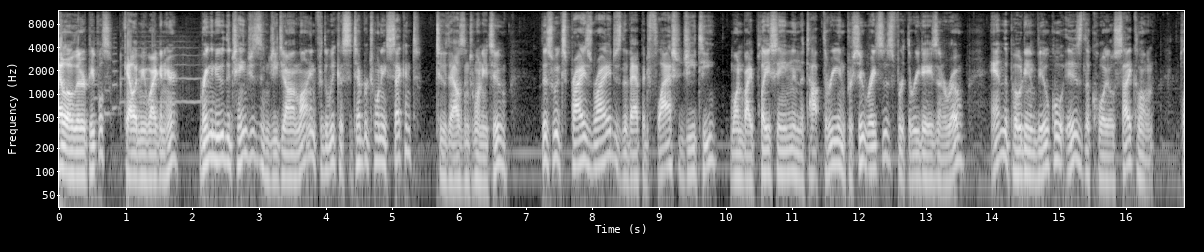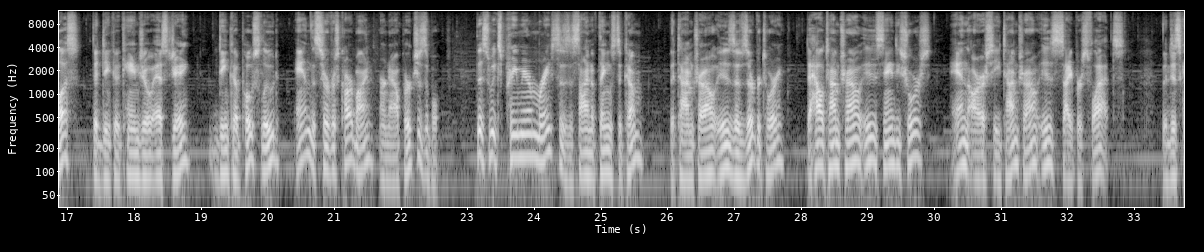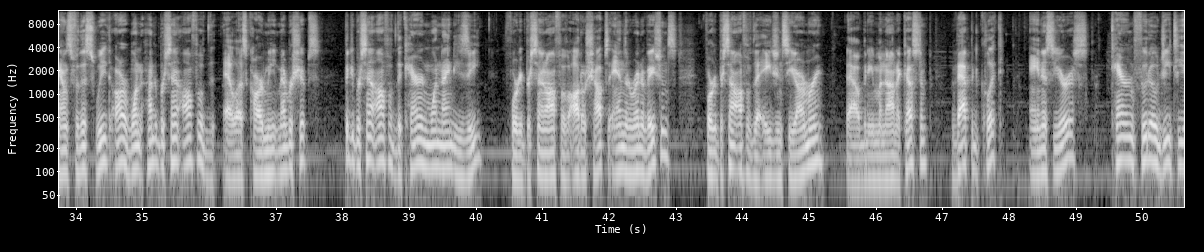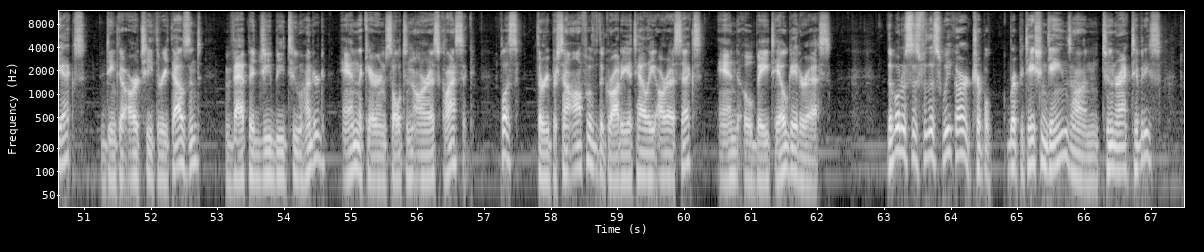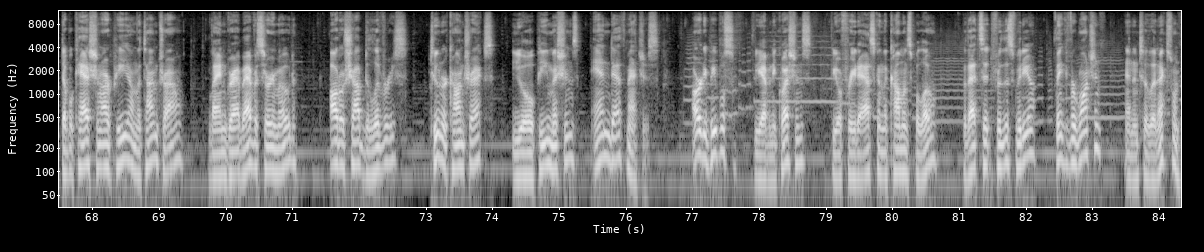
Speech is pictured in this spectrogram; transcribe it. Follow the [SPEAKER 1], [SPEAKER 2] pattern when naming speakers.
[SPEAKER 1] Hello there peoples, Cali Wagon here, bringing you the changes in GTA Online for the week of September 22nd, 2022. This week's prize ride is the Vapid Flash GT, won by placing in the top 3 in pursuit races for 3 days in a row, and the podium vehicle is the Coil Cyclone, plus the Dinka Kanjo SJ, Dinka Postlude, and the Service Carbine are now purchasable. This week's premium race is a sign of things to come. The time trial is Observatory, the HAL time trial is Sandy Shores, and the RC time trial is Cypress Flats. The discounts for this week are 100% off of the LS Car Meet memberships, 50% off of the Karin 190Z, 40% off of auto shops and their renovations, 40% off of the Agency Armory, the Albany Manana Custom, Vapid Clique, Annis Euros, Karin Futo GTX, Dinka RT3000, Vapid GB200, and the Karin Sultan RS Classic. Plus, 30% off of the Grotti Itali RSX and Obey Tailgater S. The bonuses for this week are triple reputation gains on tuner activities, double cash and RP on the time trial, land grab adversary mode, auto shop deliveries, tuner contracts, UOP missions, and death matches. Alrighty peoples, if you have any questions, feel free to ask in the comments below. But that's it for this video. Thank you for watching, and until the next one.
